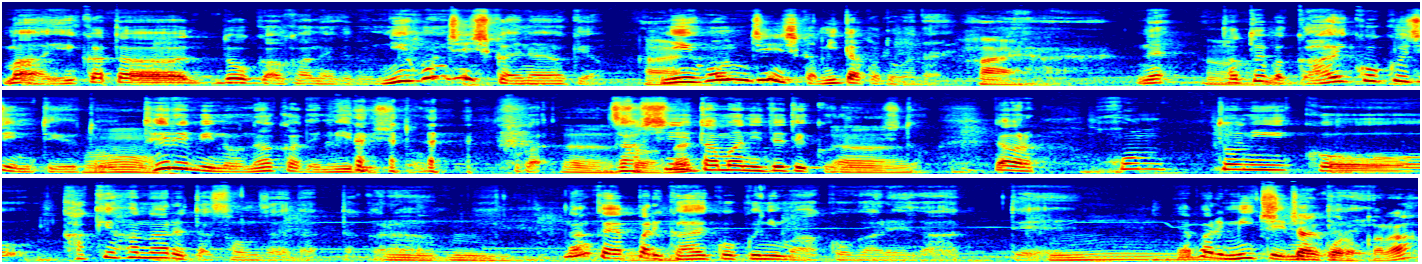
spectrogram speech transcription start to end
まあ言い方どうかわかんないけど日本人しかいないわけよ、はい。日本人しか見たことがない、はいはいね。例えば外国人っていうと、うん。テレビの中で見る人とか、うん雑誌にたまに出てくる人、うん。だから本当にこうかけ離れた存在だったから、なんかやっぱり外国にも憧れがあって、やっぱり見てみたい。い頃から？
